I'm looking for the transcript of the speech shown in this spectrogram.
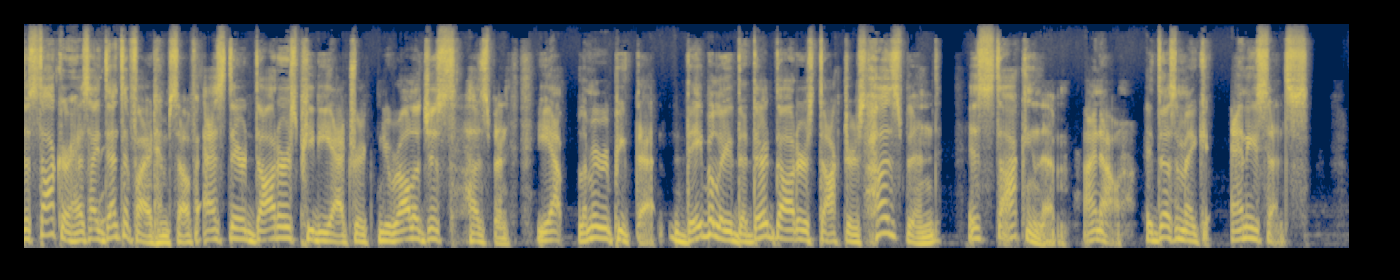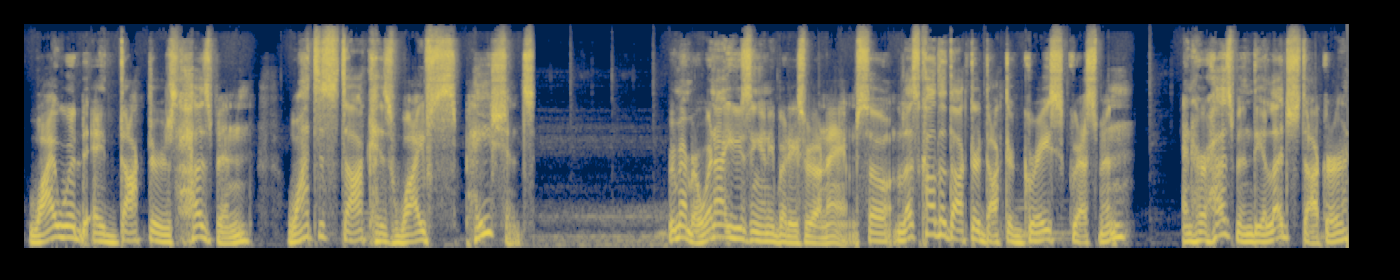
The stalker has identified himself as their daughter's pediatric neurologist's husband. Yep, let me repeat that. They believe that their daughter's doctor's husband is stalking them. I know, it doesn't make any sense. Why would a doctor's husband want to stalk his wife's patients? Remember, we're not using anybody's real name, so let's call the doctor Dr. Grace Gressman and her husband, the alleged stalker,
